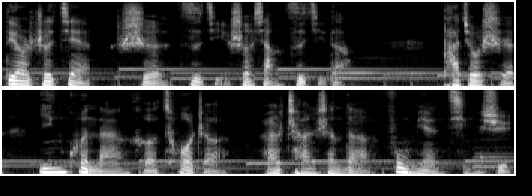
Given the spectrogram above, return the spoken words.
第二支箭是自己射向自己的，它就是因困难和挫折而产生的负面情绪。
